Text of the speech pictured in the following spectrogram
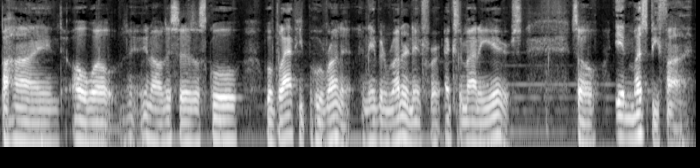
behind, oh, well, you know, this is a school with black people who run it, and they've been running it for X amount of years. So it must be fine.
